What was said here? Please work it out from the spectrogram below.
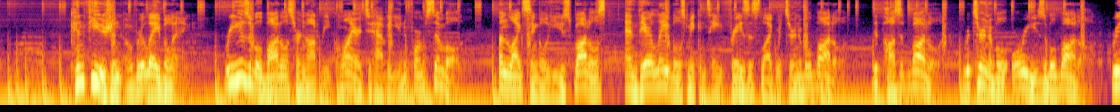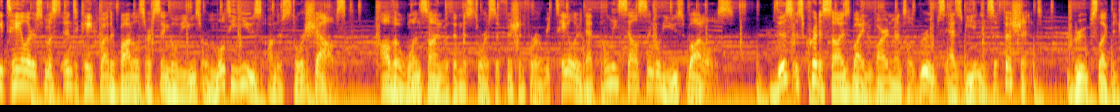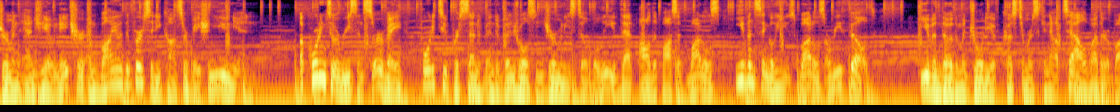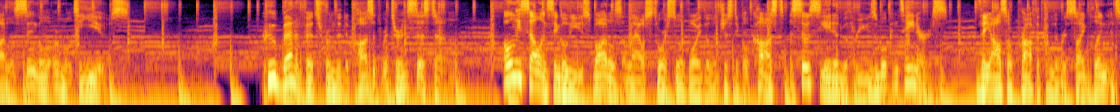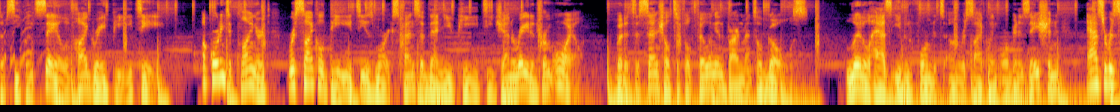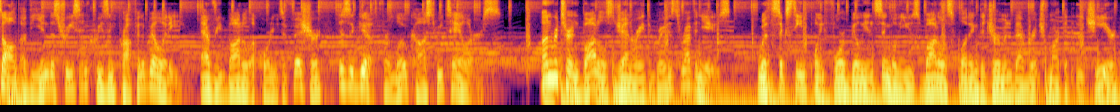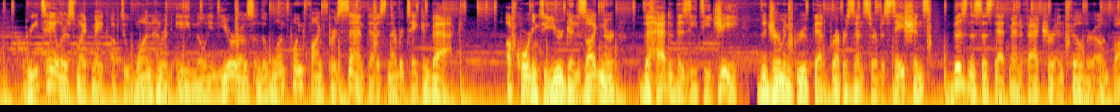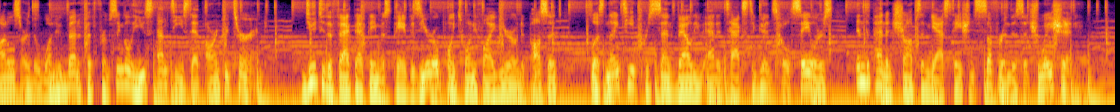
Confusion over labeling. Reusable bottles are not required to have a uniform symbol, unlike single-use bottles, and their labels may contain phrases like returnable bottle, deposit bottle, returnable or reusable bottle. Retailers must indicate whether bottles are single-use or multi-use on their store shelves, although one sign within the store is sufficient for a retailer that only sells single-use bottles. This is criticized by environmental groups as being insufficient, groups like the German NGO Nature and Biodiversity Conservation Union. According to a recent survey, 42% of individuals in Germany still believe that all deposit bottles, even single-use bottles, are refilled, even though the majority of customers can now tell whether a bottle is single or multi-use. Who benefits from the deposit return system? Only selling single-use bottles allows stores to avoid the logistical costs associated with reusable containers. They also profit from the recycling and subsequent sale of high-grade PET. According to Kleinert, recycled PET is more expensive than new PET generated from oil, but it's essential to fulfilling environmental goals. Lidl has even formed its own recycling organization as a result of the industry's increasing profitability. Every bottle, according to Fischer, is a gift for low-cost retailers. Unreturned bottles generate the greatest revenues. With 16.4 billion single-use bottles flooding the German beverage market each year, retailers might make up to 180 million euros on the 1.5% that is never taken back. According to Jürgen Zeigner, the head of the ZTG, the German group that represents service stations, businesses that manufacture and fill their own bottles are the one who benefit from single-use empties that aren't returned. Due to the fact that they must pay the 0.25 euro deposit plus 19% value-added tax to goods wholesalers, independent shops and gas stations suffer in this situation.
